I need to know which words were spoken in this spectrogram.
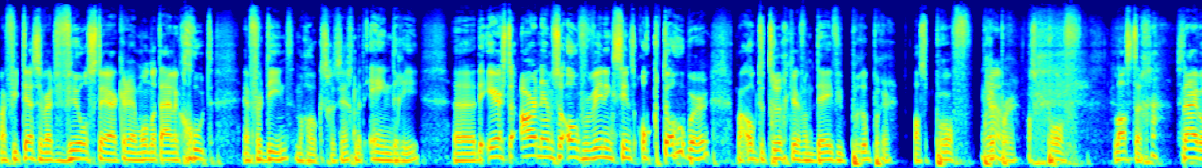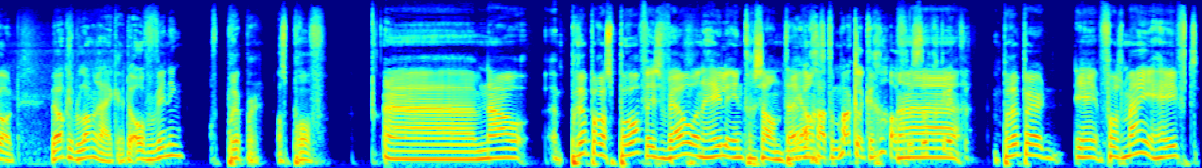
Maar Vitesse werd veel sterker en won uiteindelijk goed en verdiend. Mag ook eens gezegd, met 1-3. Eh, de eerste Arnhemse overwinning sinds oktober. Maar ook de terugkeer van Davy Prupper als prof. Ja. Prupper als prof. Lastig. Snijboon, welke is belangrijker? De overwinning of Prupper als prof? Eh, nou, Prupper als prof is wel een hele interessante. hè, want- gaat er makkelijker af. is kut? Prupper, eh, volgens mij heeft.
